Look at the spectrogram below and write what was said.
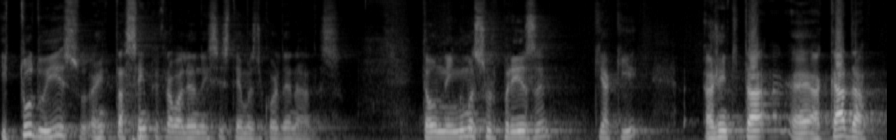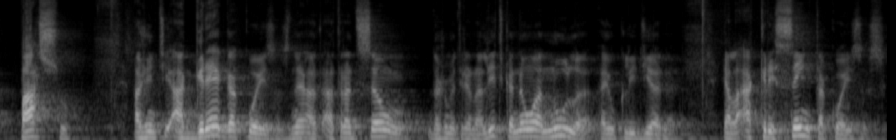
E tudo isso a gente está sempre trabalhando em sistemas de coordenadas. Então, nenhuma surpresa que aqui a gente está, é, a cada passo, a gente agrega coisas. Né? A, a tradição da geometria analítica não anula a euclidiana ela acrescenta coisas.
